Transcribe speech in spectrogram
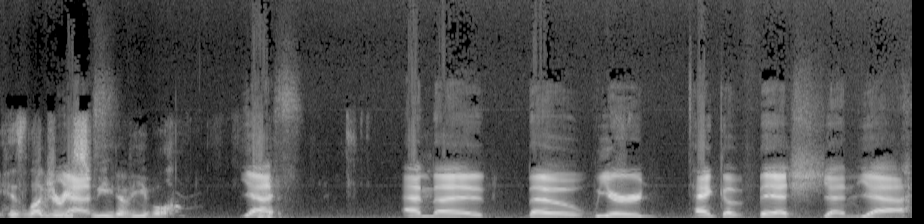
his luxury yes. suite of evil. Yes, and the the weird tank of fish, and yeah.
